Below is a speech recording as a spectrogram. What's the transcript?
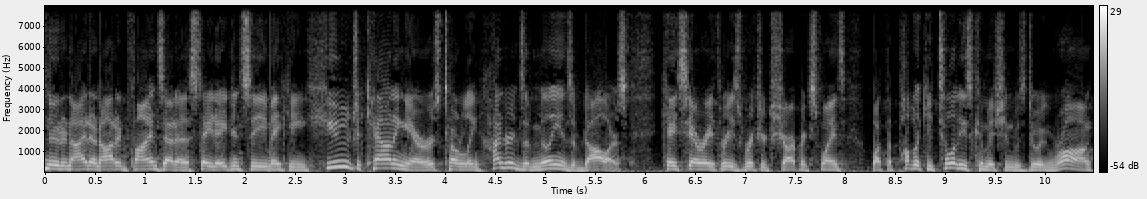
New tonight. An audit finds that a state agency making huge accounting errors totaling hundreds of millions of dollars. KCRA 3's Richard Sharp explains what the Public Utilities Commission was doing wrong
